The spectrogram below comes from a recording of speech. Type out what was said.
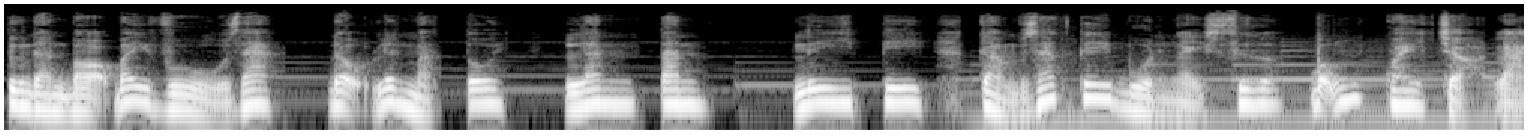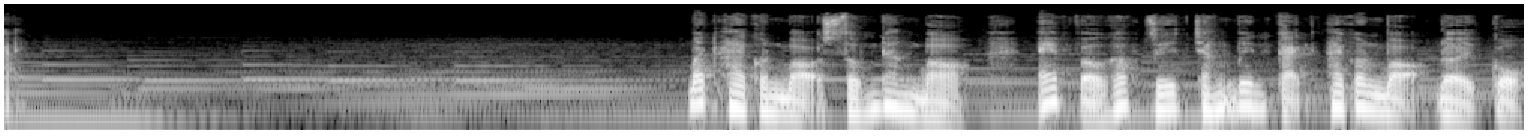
từng đàn bọ bay vù ra, đậu lên mặt tôi, lăn tăn, li ti, cảm giác tê buồn ngày xưa bỗng quay trở lại. Bắt hai con bọ sống đang bò, ép vào góc giấy trắng bên cạnh hai con bọ đời cổ.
